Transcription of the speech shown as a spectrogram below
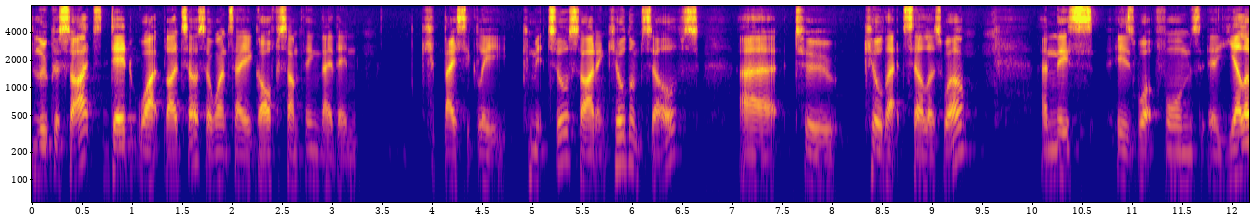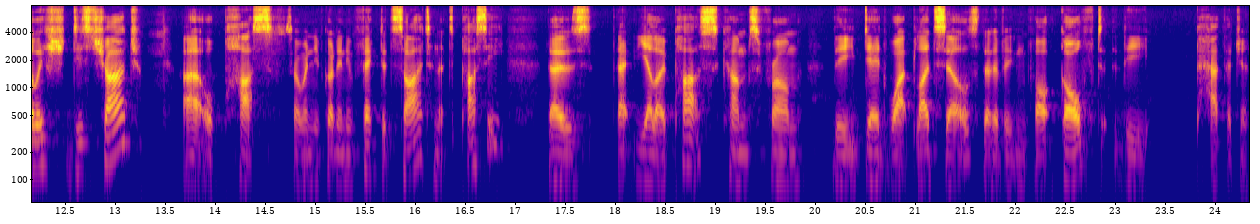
leukocytes, dead white blood cells, so once they engulf something, they then basically commit suicide and kill themselves uh, to kill that cell as well. And this is what forms a yellowish discharge uh, or pus. So when you've got an infected site and it's pussy, those that yellow pus comes from the dead white blood cells that have engulfed the pathogen.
